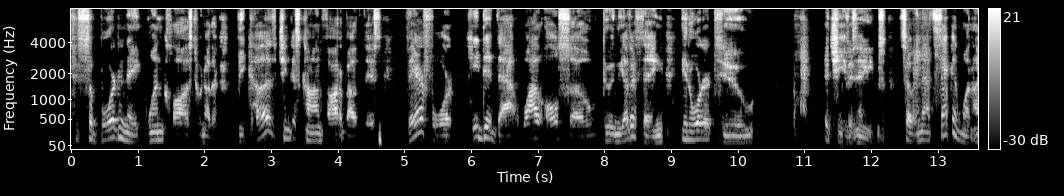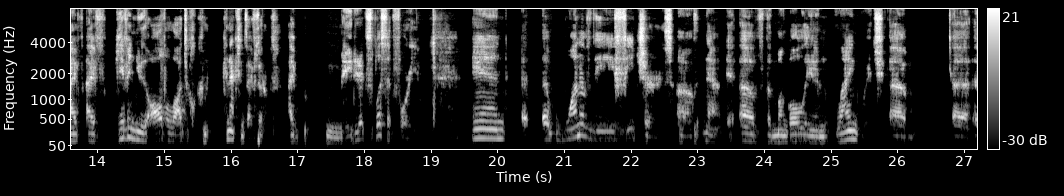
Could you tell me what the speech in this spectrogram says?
to subordinate one clause to another. Because Chinggis Khan thought about this, therefore he did that while also doing the other thing in order to achieve his aims. So in that second one, I've, I've given you all the logical con- connections. I've sort of I've made it explicit for you. And uh, one of the features of now of the Mongolian language, um, uh, uh,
